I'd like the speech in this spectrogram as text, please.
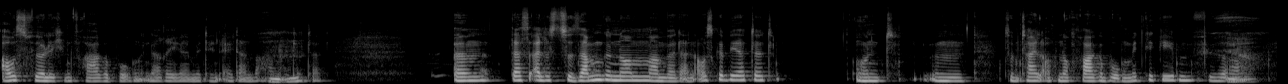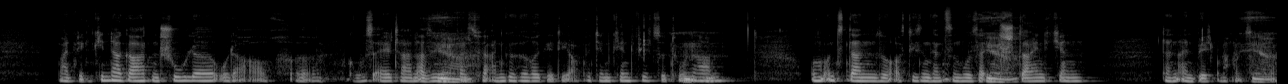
ausführlichen Fragebogen in der Regel mit den Eltern bearbeitet mhm. hat. Ähm, das alles zusammengenommen haben wir dann ausgewertet und ähm, zum Teil auch noch Fragebogen mitgegeben für ja. meinetwegen Kindergarten, Schule oder auch äh, Großeltern, also jedenfalls für Angehörige, die auch mit dem Kind viel zu tun mhm. haben, um uns dann so aus diesen ganzen Mosaiksteinchen ja. dann ein Bild machen zu können. Ja.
